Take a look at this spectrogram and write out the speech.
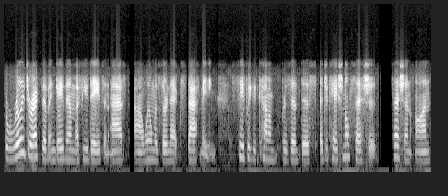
We were really directive and gave them a few dates and asked uh, when was their next staff meeting. See if we could come and present this educational session, session on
